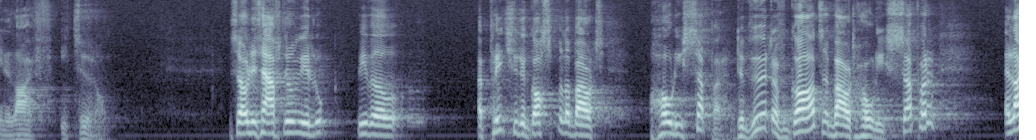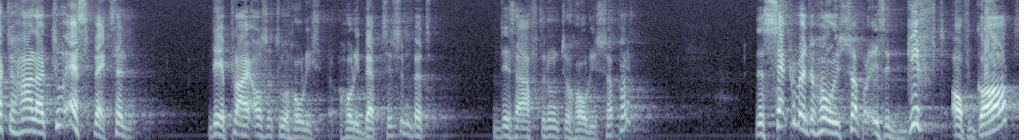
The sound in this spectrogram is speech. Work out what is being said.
in life eternal. So this afternoon we, look, we will uh, preach you the gospel about Holy Supper, the word of God about Holy Supper. I'd like to highlight two aspects, and they apply also to Holy, Holy Baptism, but this afternoon to Holy Supper. The sacrament of Holy Supper is a gift of God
